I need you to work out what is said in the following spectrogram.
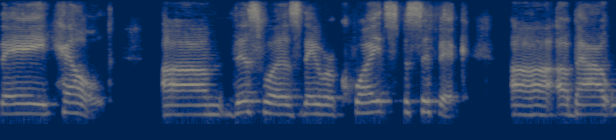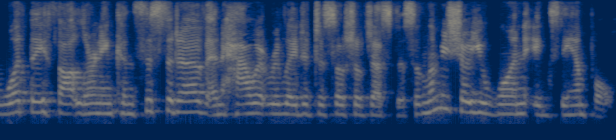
they held. Um, this was, they were quite specific uh, about what they thought learning consisted of and how it related to social justice. And let me show you one example.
